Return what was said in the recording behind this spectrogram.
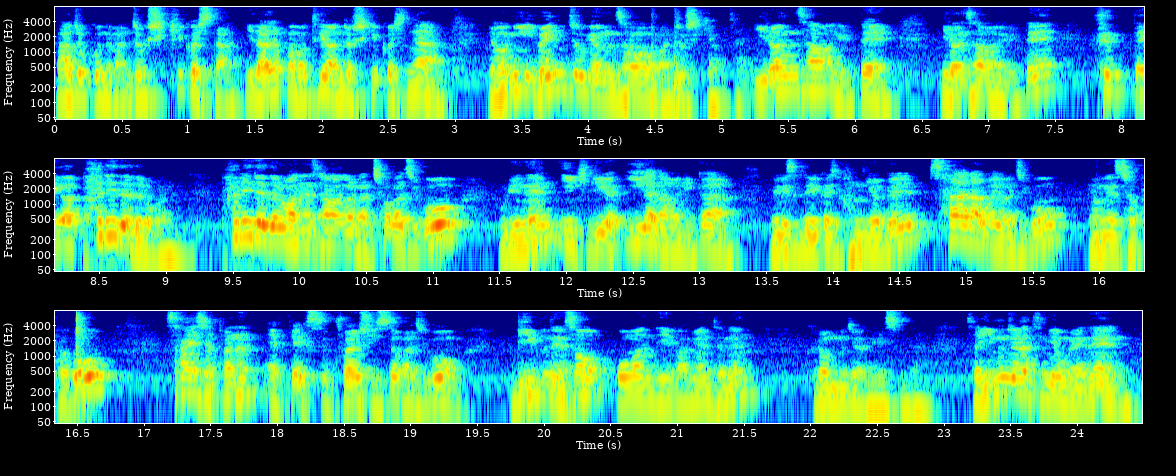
나조건을 만족시킬 것이다. 이 나조건 어떻게 만족시킬 것이냐? 0이 왼쪽에 오는 상황을 만족시켜. 자, 이런 상황일 때 이런 상황일 때 그때가 8이 되도록 하는 8이 되도록 하는 상황을 맞춰가지고 우리는 이 길이가 2가 나오니까 여기서부터 여기까지 간격을 4라고 해가지고 0에서 접하고 4에 접하는 fx 구할 수 있어가지고 미분해서 5만 대입하면 되는 그런 문제가 되겠습니다. 자, 이 문제 같은 경우에는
